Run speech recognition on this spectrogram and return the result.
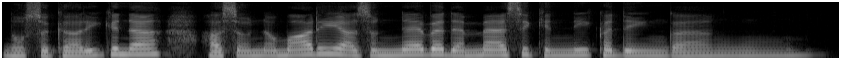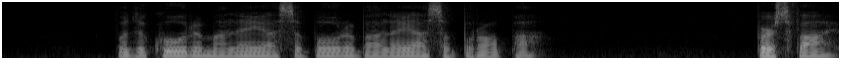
no sakarikana, haso no mari, haso never the masikin nikadingang. Bodakura Malaya Sabora Balea Sabropa. Verse 5.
